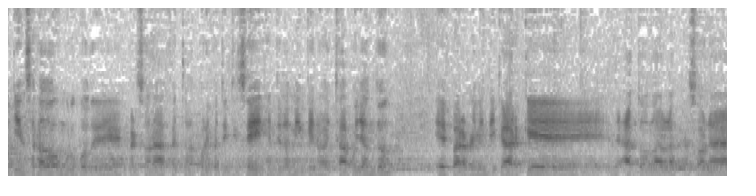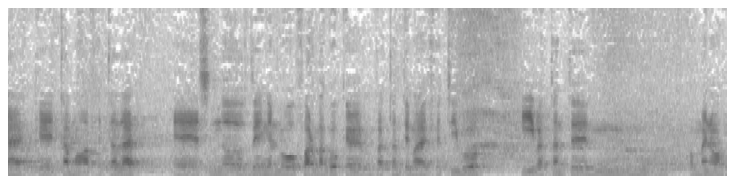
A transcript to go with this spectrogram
Estamos aquí encerrados un grupo de personas afectadas por hepatitis C y gente también que nos está apoyando eh, para reivindicar que a todas las personas que estamos afectadas eh, nos den el nuevo fármaco que es bastante más efectivo y bastante mm, con menos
